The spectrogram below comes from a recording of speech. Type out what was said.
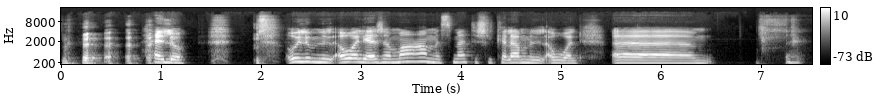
حلو. قولوا من الأول يا جماعة ما سمعتش الكلام من الأول.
